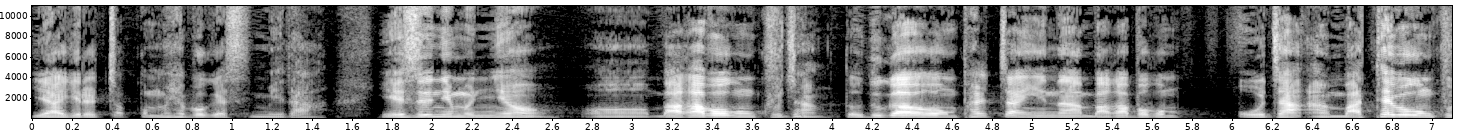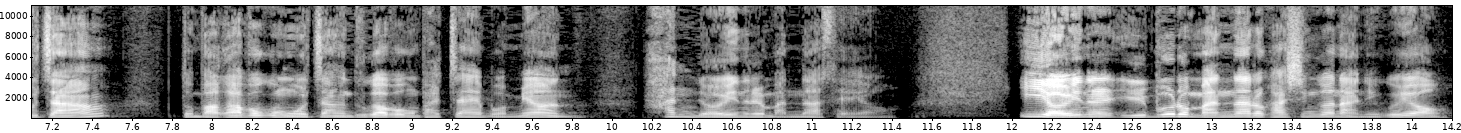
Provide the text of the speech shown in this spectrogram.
이야기를 조금 해보겠습니다. 예수님은요 어, 마가복음 9장 또 누가복음 8장이나 마가복음 5장 아, 마태복음 9장 또 마가복음 5장 누가복음 8장에 보면 한 여인을 만나세요. 이 여인을 일부러 만나러 가신 건 아니고요.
